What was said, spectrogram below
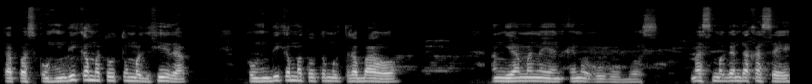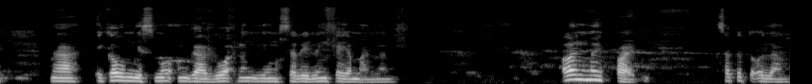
Tapos kung hindi ka matutong maghirap, kung hindi ka matutong magtrabaho, ang yaman na yan ay mauubos. Mas maganda kasi na ikaw mismo ang gagawa ng iyong sariling kayamanan. On my part, sa totoo lang,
